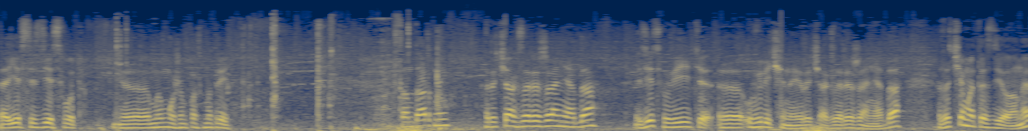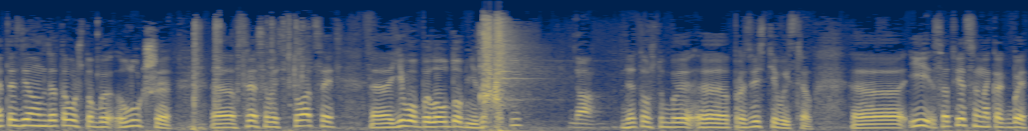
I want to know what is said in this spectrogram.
если здесь вот мы можем посмотреть стандартный рычаг заряжания, да. Здесь вы видите э, увеличенный рычаг заряжания, да. Зачем это сделано? Это сделано для того, чтобы лучше э, в стрессовой ситуации э, его было удобнее захватить, Да. Для того, чтобы э, произвести выстрел. Э, и, соответственно, как бы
